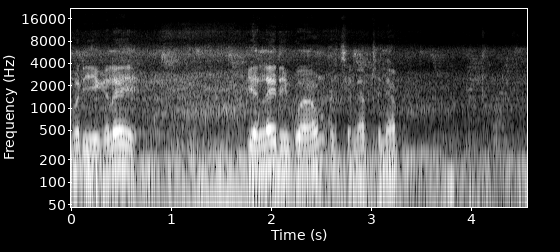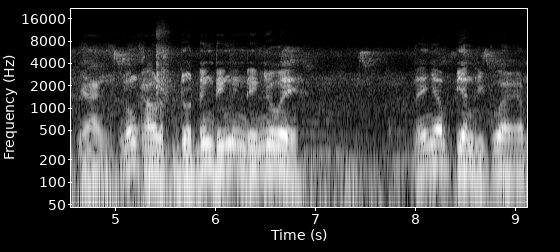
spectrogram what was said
พอดีก็เลย เปลี่ยนเลยดีกว่ามันเป็นเฉลับเฉลับอย่างลงเขาโดดดึงดึงดึงดึงอยู่เว้ยเลยย่อมเปลี่ยนดีกว่าครับ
